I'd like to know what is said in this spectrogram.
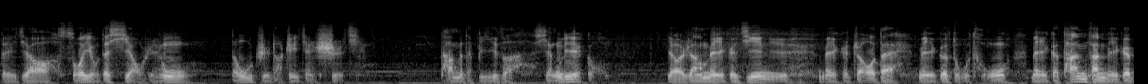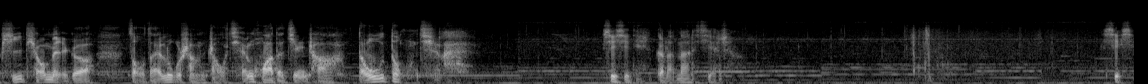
得叫所有的小人物都知道这件事情。他们的鼻子像猎狗，要让每个妓女、每个招待、每个赌徒、每个摊贩、每个皮条、每个走在路上找钱花的警察都动起来。谢谢你，格拉纳的先生。谢谢。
